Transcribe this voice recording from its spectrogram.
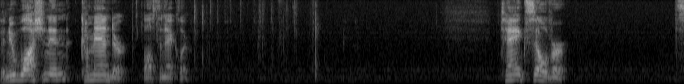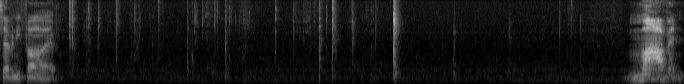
The new Washington commander, Austin Ekeler. Tank Silver, 75. Marvin.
